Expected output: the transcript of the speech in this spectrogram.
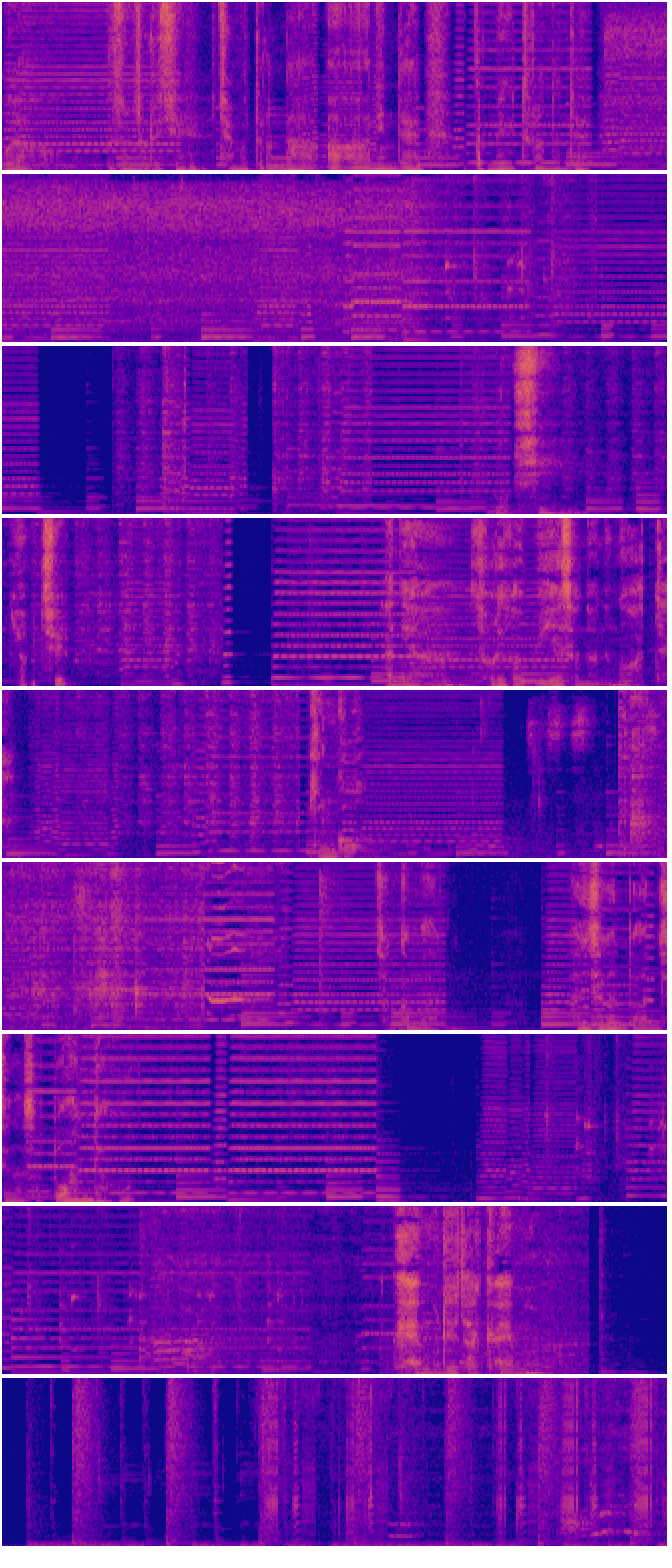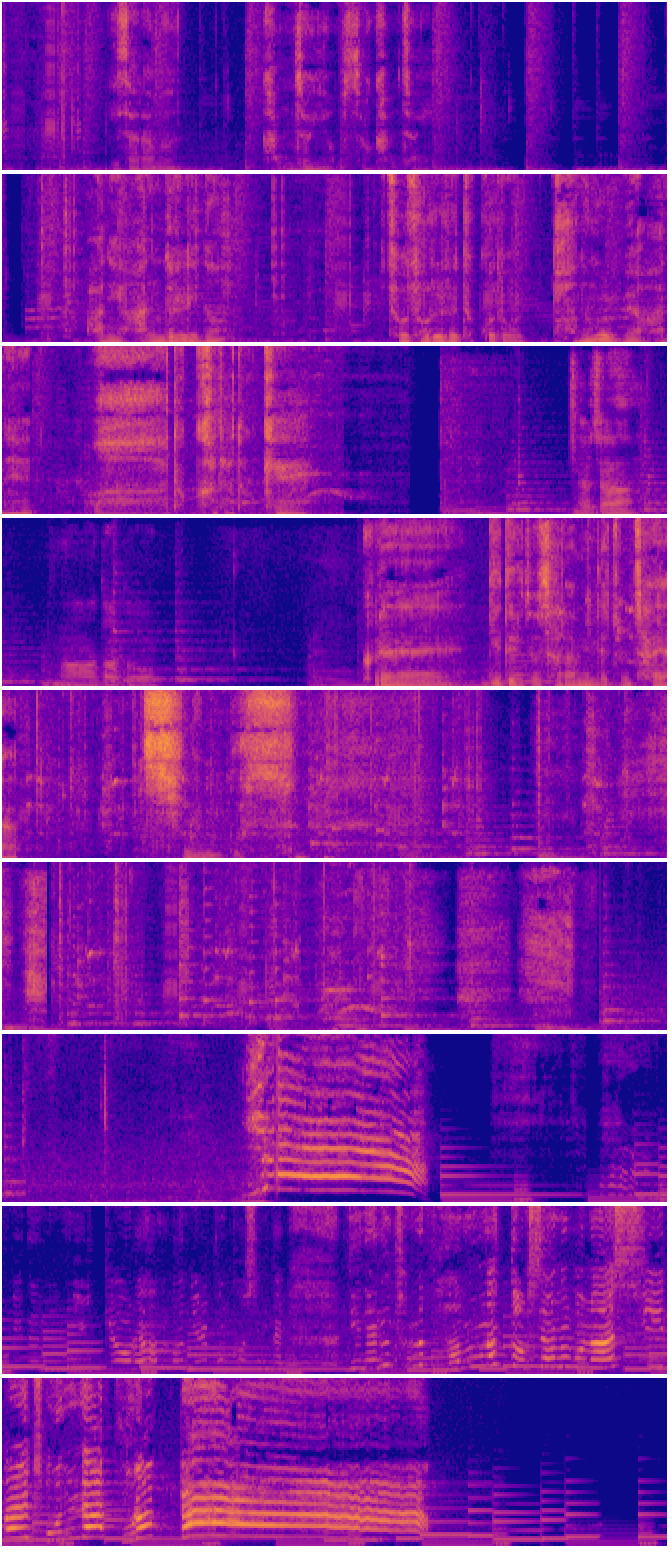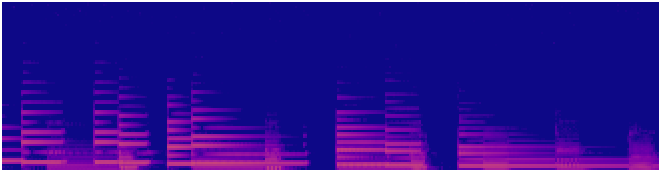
뭐야 무슨 소리지? 잘못 들었나? 아, 아 아닌데 분명히 들었는데 혹시 옆집? 아니야 소리가 위에서 나는 것 같아 빙고 한 시간도 안 지나서 또 한다고? 괴물이다 괴물 이 사람은 감정이 없어 감정이 아니 안 들리나? 저 소리를 듣고도 반응을 왜 안 해? 와 자자. 아 나도. 그래 니들도 사람인데 좀 자야. 지는 무슨. 우리는 6개월에 한번 1분 컷인데 니네는 존나 밤낮도 없이 하는구나. 씨발 존나 부럽다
